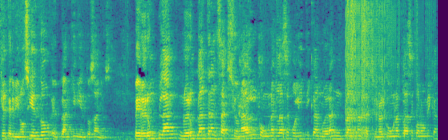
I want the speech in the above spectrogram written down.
que terminó siendo el Plan 500 años pero era un plan, no era un plan transaccional con una clase política, no era un plan transaccional con una clase económica,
